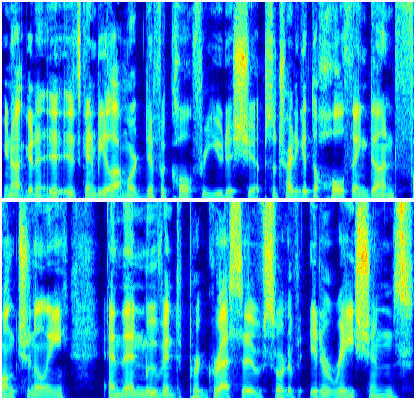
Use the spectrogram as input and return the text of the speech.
you're not gonna. It's gonna be a lot more difficult for you to ship. So try to get the whole thing done functionally, and then move into progressive sort of iterations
